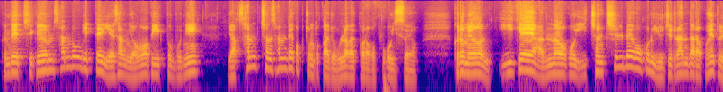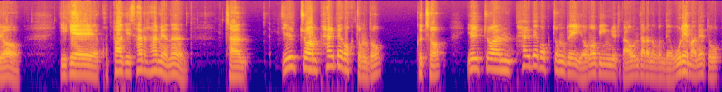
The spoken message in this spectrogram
근데 지금 3분기 때 예상 영업이익 부분이 약 3,300억 정도까지 올라갈 거라고 보고 있어요. 그러면 이게 안 나오고 2,700억으로 유지를 한다라고 해도요. 이게 곱하기 4를 하면은 자 1조 한 800억 정도? 그쵸? 1조 한 800억 정도의 영업이익률이 나온다라는 건데 올해만 해도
